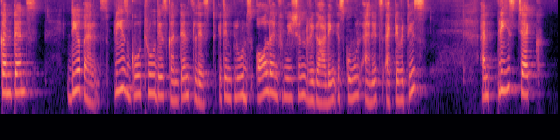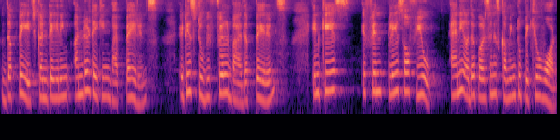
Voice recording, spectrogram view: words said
Contents Dear parents, please go through this contents list. It includes all the information regarding school and its activities. And please check the page containing undertaking by parents. It is to be filled by the parents. In case if in place of you, any other person is coming to pick your ward.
